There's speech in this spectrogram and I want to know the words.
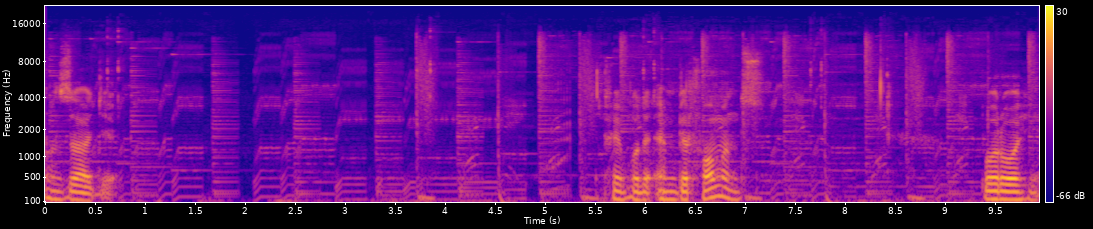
ззаді. Хай буде M-Performance. Пороги.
